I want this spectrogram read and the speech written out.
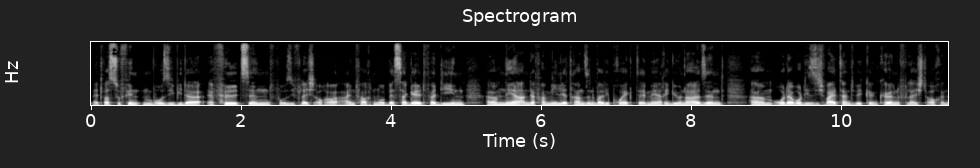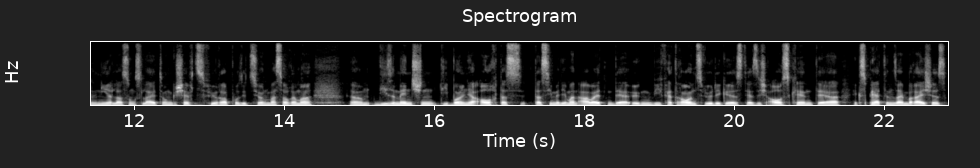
etwas zu finden, wo sie wieder erfüllt sind, wo sie vielleicht auch einfach nur besser Geld verdienen, ähm, näher an der Familie dran sind, weil die Projekte mehr regional sind ähm, oder wo die sich weiterentwickeln können, vielleicht auch in eine Niederlassungsleitung, Geschäftsführerposition, was auch immer. Ähm, diese Menschen, die wollen ja auch, dass, dass sie mit jemandem arbeiten, der irgendwie vertrauenswürdig ist, der sich auskennt, der Experte in seinem Bereich ist.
